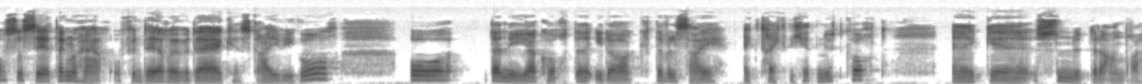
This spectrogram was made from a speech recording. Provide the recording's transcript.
Og så sitter jeg nå her og funderer over det jeg skrev i går, og det nye kortet i dag. Det vil si, jeg trekte ikke et nytt kort, jeg eh, snudde det andre.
